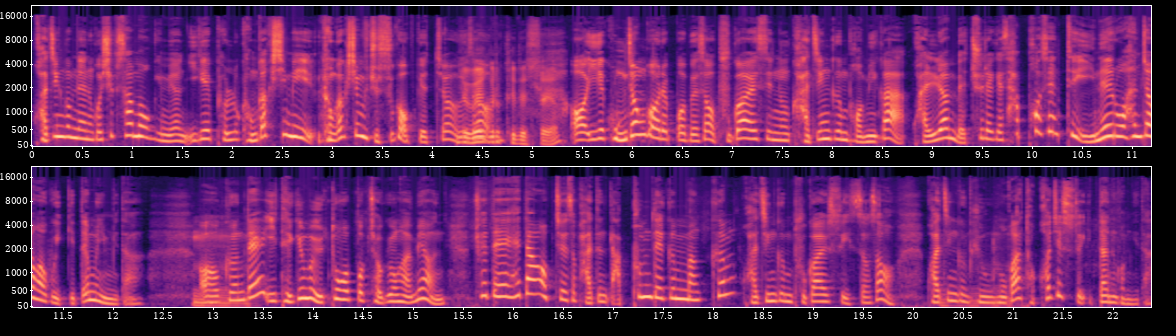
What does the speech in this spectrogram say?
과징금 내는 거 13억이면 이게 별로 경각심이 경각심을 줄 수가 없겠죠. 근데 왜 그렇게 됐어요? 어, 이게 공정거래법에서 부과할 수 있는 과징금 범위가 관련 매출액의 4% 이내로 한정하고 있기 때문입니다. 음. 어, 그런데 이 대규모 유통업법 적용하면 최대 해당 업체에서 받은 납품 대금만큼 과징금 부과할 수 있어서 과징금 규모가 더 커질 수 있다는 겁니다.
